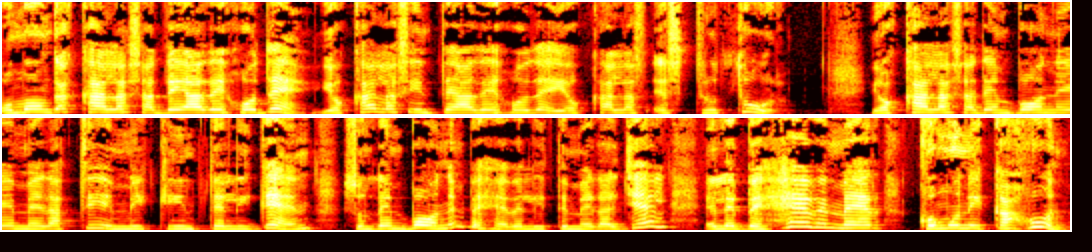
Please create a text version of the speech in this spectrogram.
och många kallas ADHD. Jag kallas inte ADHD, jag kallas struktur. Jag kallas att den barnen är mer aktiv, mycket intelligent, så den barnen behöver lite mer hjälp eller behöver mer kommunikation.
